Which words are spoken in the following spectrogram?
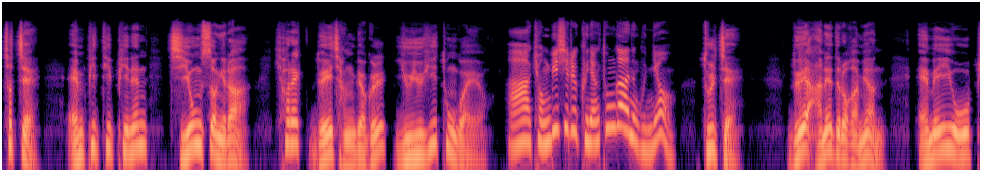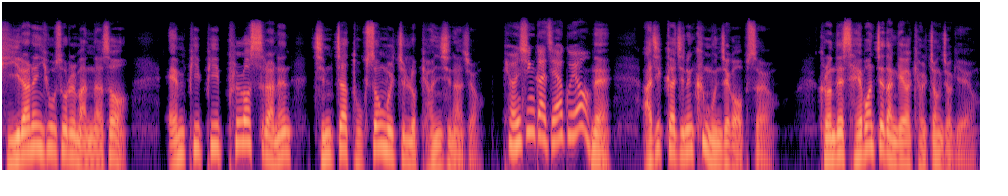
첫째, MPTP는 지용성이라 혈액 뇌 장벽을 유유히 통과해요. 아, 경비실을 그냥 통과하는군요. 둘째, 뇌 안에 들어가면 MAOB라는 효소를 만나서 MPP 플러스라는 진짜 독성 물질로 변신하죠. 변신까지 하고요. 네, 아직까지는 큰 문제가 없어요. 그런데 세 번째 단계가 결정적이에요.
